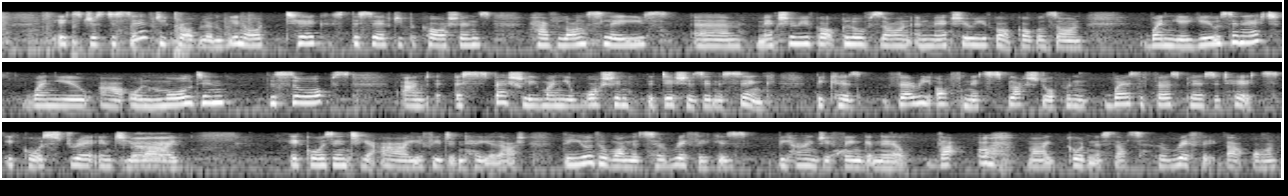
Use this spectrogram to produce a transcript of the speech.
It's just a safety problem. You know take the safety precautions have long sleeves um, make sure you've got gloves on and make sure you've got goggles on. When you're using it when you are unmolding the soaps and especially when you're washing the dishes in the sink because very often it's splashed up and where's the first place it hits it goes straight into your eye it goes into your eye if you didn't hear that the other one that's horrific is behind your fingernail. That, oh my goodness, that's horrific, that one.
